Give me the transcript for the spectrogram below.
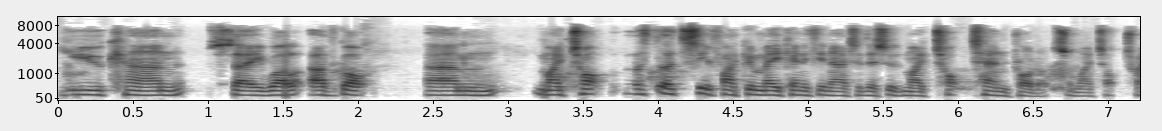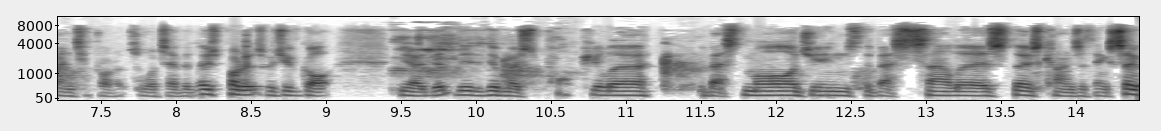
you can say, well, I've got um, my top, let's, let's see if I can make anything out of this with my top 10 products or my top 20 products or whatever. Those products which you've got, you know, the, the, the most popular, the best margins, the best sellers, those kinds of things. So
